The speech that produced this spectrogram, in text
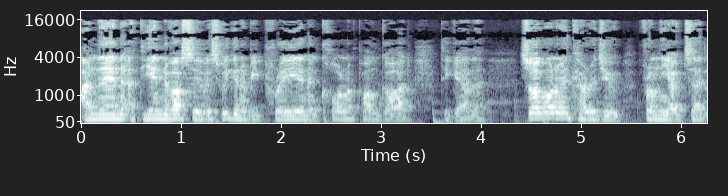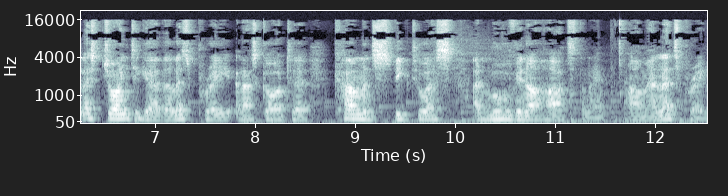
And then at the end of our service, we're going to be praying and calling upon God together. So I want to encourage you from the outset, let's join together, let's pray and ask God to come and speak to us and move in our hearts tonight. Amen. Let's pray.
